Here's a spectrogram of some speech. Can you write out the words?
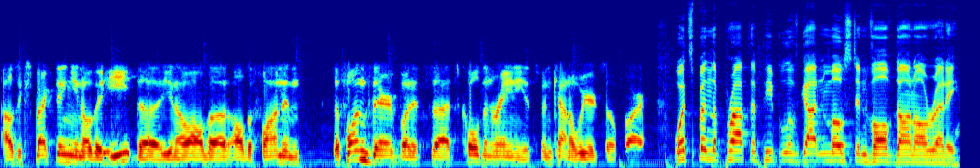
I was expecting, you know, the heat, the you know, all the all the fun and the fun's there, but it's uh, it's cold and rainy. It's been kind of weird so far. What's been the prop that people have gotten most involved on already?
